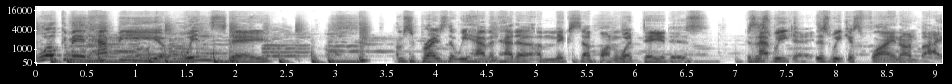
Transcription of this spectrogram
Welcome in. Happy Wednesday. I'm surprised that we haven't had a, a mix up on what day it is. Because this Happy week day. this week is flying on by.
